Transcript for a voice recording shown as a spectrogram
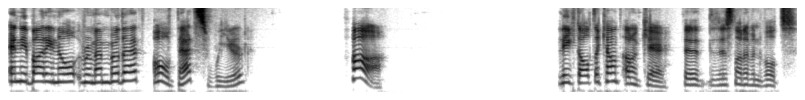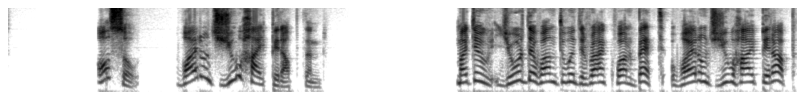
Anybody know remember that? Oh, that's weird. Huh. Leaked alt account? I don't care. There- There's not even votes. Also, why don't you hype it up then? My dude, you're the one doing the rank 1 bet. Why don't you hype it up?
